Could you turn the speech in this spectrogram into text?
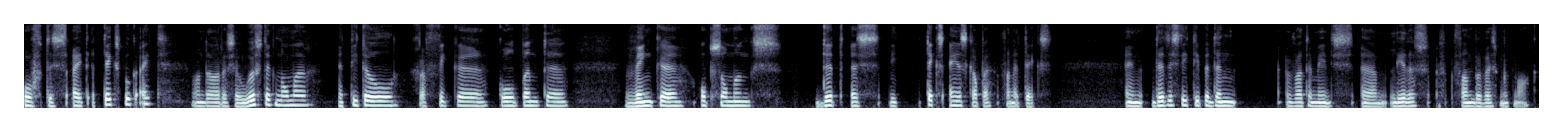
of dis uit 'n teksboek uit want daar is 'n hoofstuknommer, 'n titel, grafieke, kolpunte, wenke, opsommings. Dit is die tekseienskappe van 'n teks. En dit is die tipe ding wat 'n mens ehm um, leerders van bewus moet maak.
